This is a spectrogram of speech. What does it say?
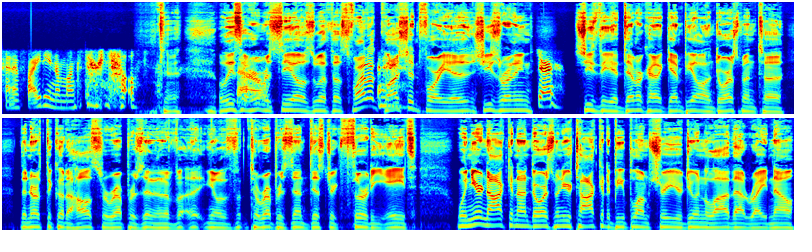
kind of fighting amongst ourselves. Lisa so. Hermosillo is with us. Final question for you. She's running. Sure. She's the Democratic NPL endorsement to the North Dakota House for Representative, uh, you know, to represent District 38. When you're knocking on doors, when you're talking to people, I'm sure you're doing a lot of that right now.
